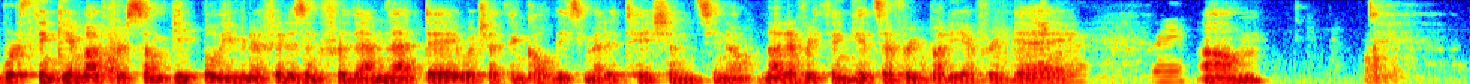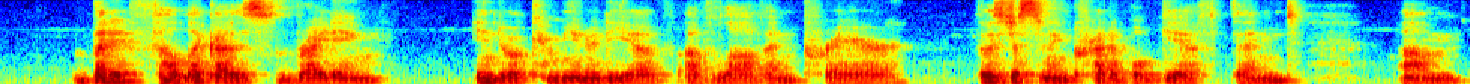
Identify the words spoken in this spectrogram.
worth thinking about for some people even if it isn't for them that day which i think all these meditations you know not everything hits everybody every day Sure. Right. um, but it felt like I was writing into a community of, of love and prayer. It was just an incredible gift. And um,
